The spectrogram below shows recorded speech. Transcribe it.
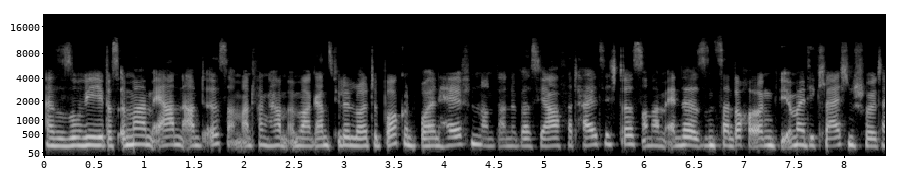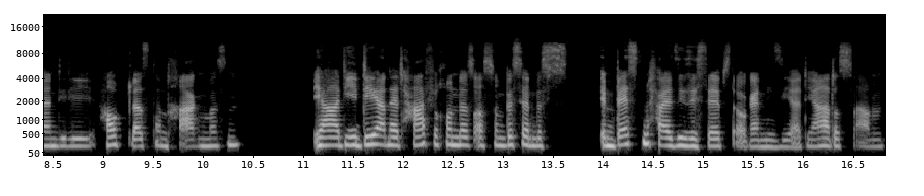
Also so wie das immer im Ehrenamt ist, am Anfang haben immer ganz viele Leute Bock und wollen helfen und dann übers Jahr verteilt sich das und am Ende sind es dann doch irgendwie immer die gleichen Schultern, die die Hauptlast dann tragen müssen. Ja, die Idee an der Tafelrunde ist auch so ein bisschen das im besten Fall sie sich selbst organisiert. Ja, das ähm,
